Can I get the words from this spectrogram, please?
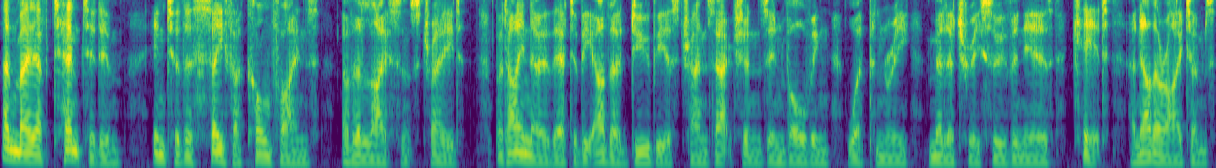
and may have tempted him into the safer confines of the licensed trade. But I know there to be other dubious transactions involving weaponry, military souvenirs, kit, and other items,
